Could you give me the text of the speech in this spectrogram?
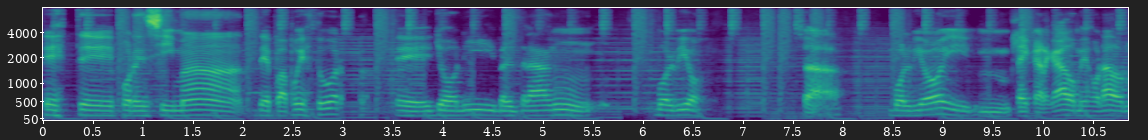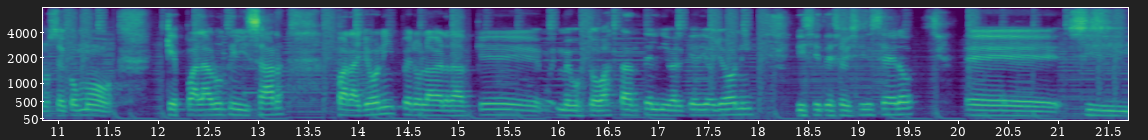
este, por encima de Papo y Stuart. Eh, Johnny Beltrán volvió. O sea, volvió y mm, recargado, mejorado. No sé cómo, qué palabra utilizar para Johnny, pero la verdad que me gustó bastante el nivel que dio Johnny. Y si te soy sincero, eh, si,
